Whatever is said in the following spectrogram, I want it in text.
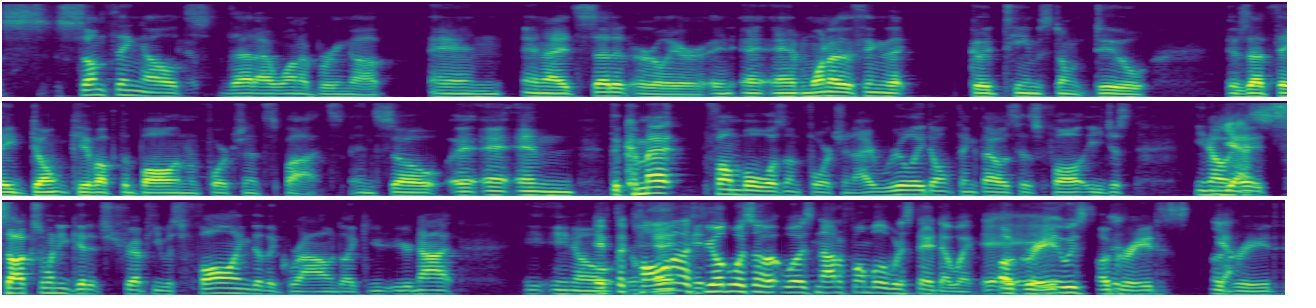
S- something else that I want to bring up, and and I had said it earlier, and, and and one other thing that good teams don't do is that they don't give up the ball in unfortunate spots, and so and, and the Kmet fumble was unfortunate. I really don't think that was his fault. He just, you know, Yes. it sucks when you get it stripped. He was falling to the ground, like you, you're not. You know, If the call and- on the and- field was a was not a fumble, it would have stayed that way. It, Agreed. It, was agreed. yeah. Agreed.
